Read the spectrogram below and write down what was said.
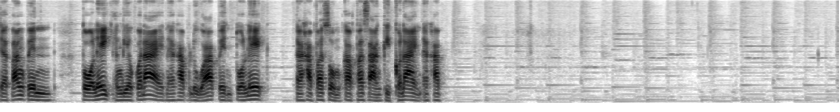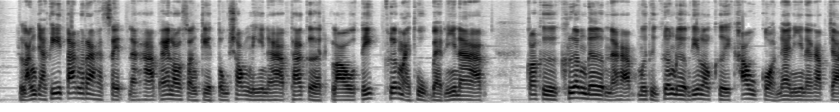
จะตั้งเป็นตัวเลขอย่างเดียวก็ได้นะครับ หรือว่าเป็นตัวเลขนะครับผสมกับภาษาอังกฤษก็ได้นะครับหลังจากที่ตั้งรหัสเสร็จนะครับ ให้เราสังเกตตรงช่องนี้นะครับ ถ้าเกิดเราติ๊กเครื่องหมายถูกแบบนี้นะครับ ก็คือเครื่องเดิมนะครับ มือถือเครื่องเดิมที่เราเคยเข้าก่อนหน้านี้นะครับ จะ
